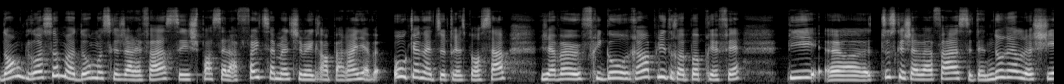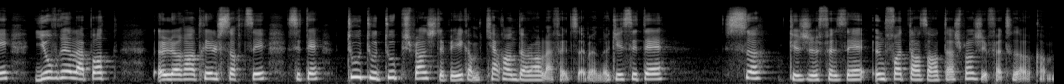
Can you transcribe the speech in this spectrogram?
Donc, grosso modo, moi, ce que j'allais faire, c'est je passais la fin de semaine chez mes grands-parents. Il n'y avait aucun adulte responsable. J'avais un frigo rempli de repas préfets. Puis, euh, tout ce que j'avais à faire, c'était nourrir le chien, y ouvrir la porte, le rentrer, le sortir. C'était tout, tout, tout. Puis, je pense que j'étais payé comme 40 la fin de semaine. OK? C'était ça que je faisais une fois de temps en temps. Je pense que j'ai fait ça comme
